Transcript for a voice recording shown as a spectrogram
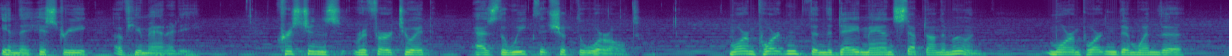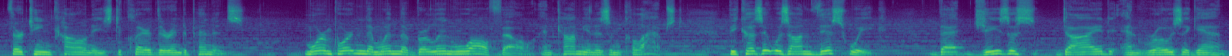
in the history of humanity. Christians refer to it as the week that shook the world. More important than the day man stepped on the moon. More important than when the 13 colonies declared their independence. More important than when the Berlin Wall fell and communism collapsed. Because it was on this week that Jesus died and rose again.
